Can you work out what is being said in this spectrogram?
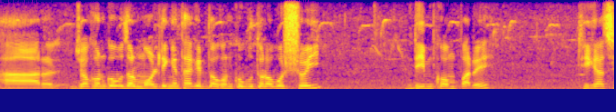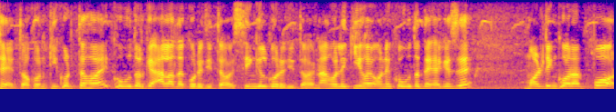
আর যখন কবুতর মল্টিংয়ে থাকে, তখন কবুতর অবশ্যই ডিম কম পারে। ঠিক আছে? তখন কি করতে হয়? কবুতরকে আলাদা করে দিতে হয় সিঙ্গেল করে দিতে হয়। না হলে কি হয়? অনেক কবুতর দেখা গেছে মল্টিং করার পর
